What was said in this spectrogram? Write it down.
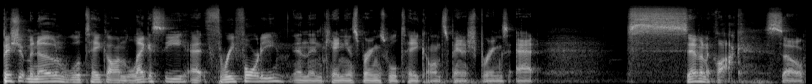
Bishop Manogue will take on Legacy at 3:40, and then Canyon Springs will take on Spanish Springs at seven o'clock. So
